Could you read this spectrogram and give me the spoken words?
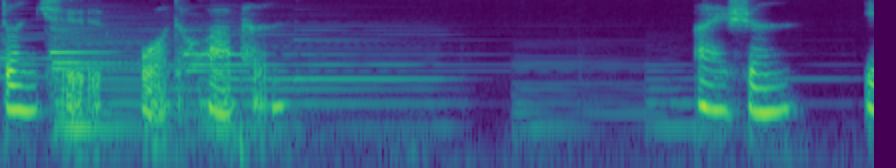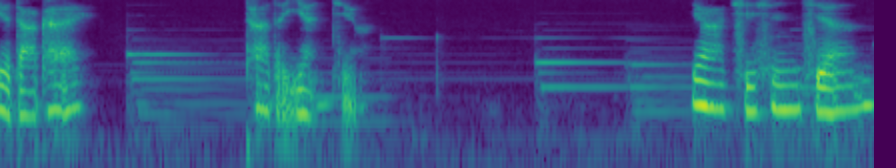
端取我的花盆，爱神也打开他的眼睛，压其新鲜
